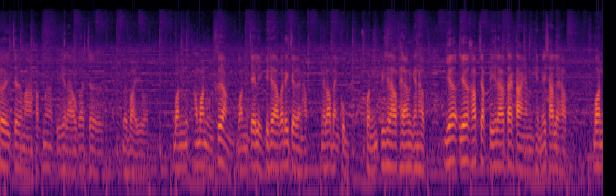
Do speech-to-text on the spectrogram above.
คยเจอมาครับเมื่อปีที่แล้วก็เจอบ่อยๆอยู่ครับบอลทั้งบอลอุ่นเครื่องบอลเจลีกปีที่แล้วก็ได้เจอนะครับในรอบแบ่งกลุ่ม ผลปีที่แล้วแพ้เหมือนกันครับ เยอะเยอะครับจากปีที่แล้วแตกต่างอย่างเห็นได้ชัดเลยครับ บอล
